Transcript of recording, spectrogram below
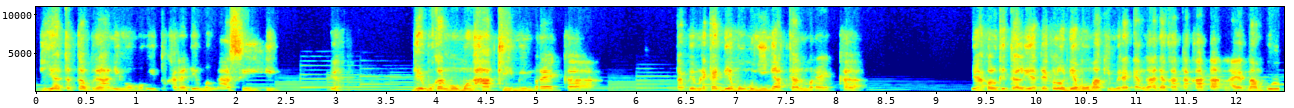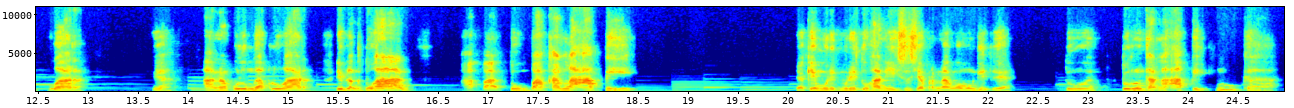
dia tetap berani ngomong itu karena dia mengasihi. Ya, dia bukan mau menghakimi mereka, tapi mereka dia mau mengingatkan mereka. Ya, kalau kita lihat ya, kalau dia mau maki mereka nggak ada kata-kata. Ayat 60 keluar. Ya anak puluh nggak keluar. Dia bilang Tuhan apa tumpahkanlah api. Ya kayak murid-murid Tuhan Yesus ya pernah ngomong gitu ya. Tuh turunkanlah api. Enggak.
